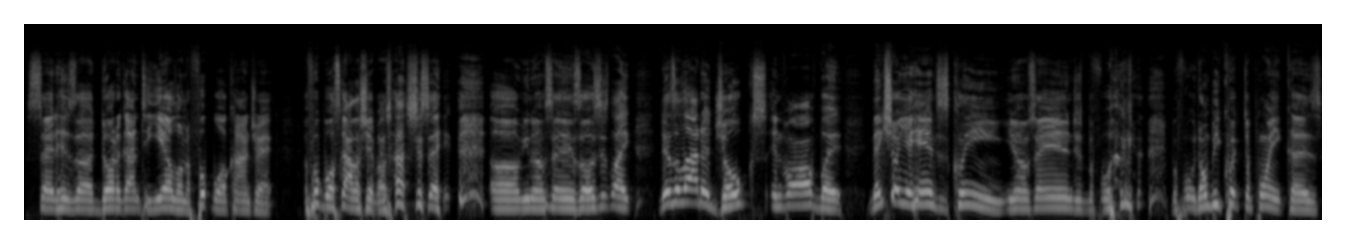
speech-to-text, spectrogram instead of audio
said his uh, daughter got into Yale on a football contract a football scholarship, I should say. Um, you know what I'm saying? So it's just like there's a lot of jokes involved, but make sure your hands is clean. You know what I'm saying? Just before, before, don't be quick to point because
